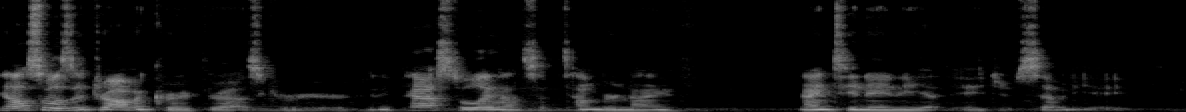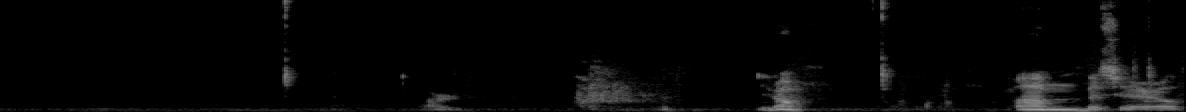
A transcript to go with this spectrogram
He also was a drama critic throughout his career, and he passed away on September 9th, 1980, at the age of 78. Hard. You know, um, Mr. Harold.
